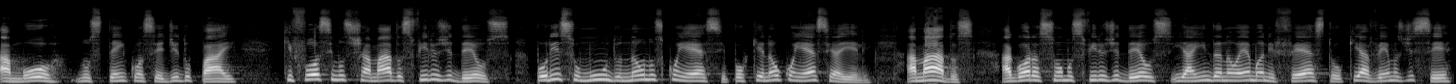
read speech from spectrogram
amor nos tem concedido o Pai que fôssemos chamados filhos de Deus. Por isso o mundo não nos conhece, porque não conhece a Ele. Amados, agora somos filhos de Deus e ainda não é manifesto o que havemos de ser.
